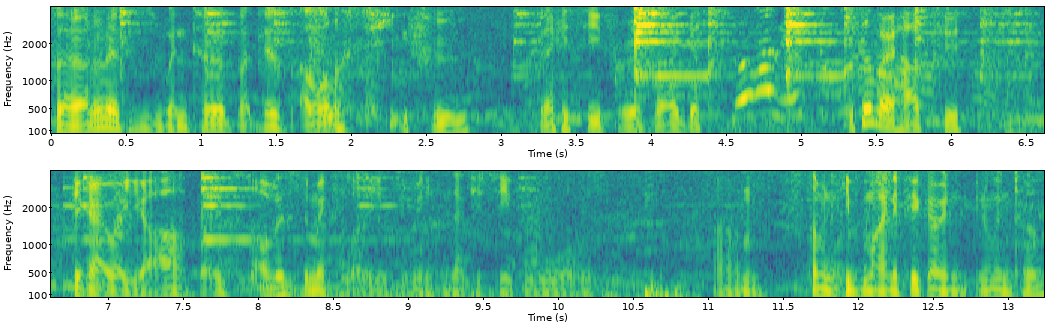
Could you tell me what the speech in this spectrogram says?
So I don't know if this is winter, but there's a lot of see-through. You can actually see through it, so I guess it's still very hard to figure out where you are, but it's obviously makes it a lot easier when you can actually see through the walls. Um, something to keep in mind if you're going in winter.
